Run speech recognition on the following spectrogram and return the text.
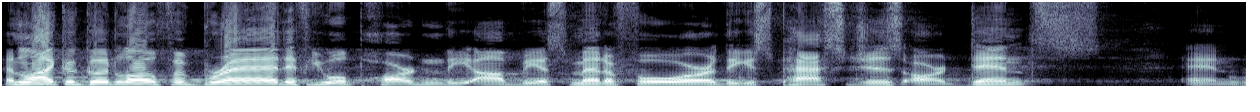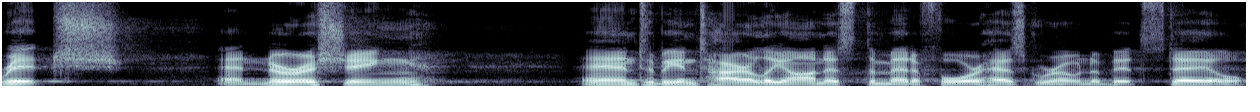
And like a good loaf of bread, if you will pardon the obvious metaphor, these passages are dense and rich and nourishing. And to be entirely honest, the metaphor has grown a bit stale.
